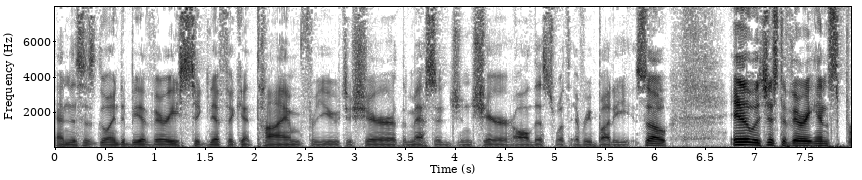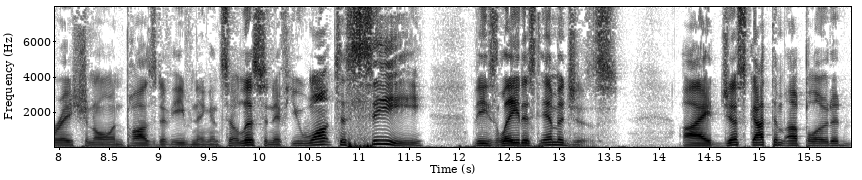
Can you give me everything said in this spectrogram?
and this is going to be a very significant time for you to share the message and share all this with everybody. So it was just a very inspirational and positive evening. And so, listen, if you want to see these latest images, I just got them uploaded.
